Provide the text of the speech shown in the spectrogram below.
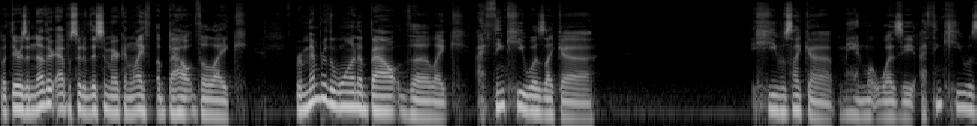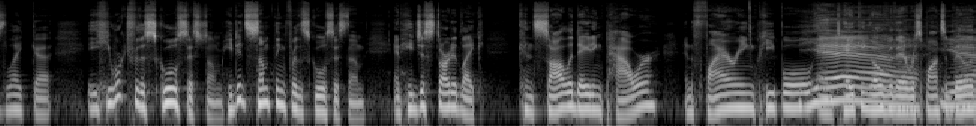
But there's another episode of This American Life about the like. Remember the one about the like? I think he was like a. He was like a man. What was he? I think he was like a, he he worked for the school system. He did something for the school system, and he just started like consolidating power and firing people and taking over their Yeah. Yeah, I responsibilities.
